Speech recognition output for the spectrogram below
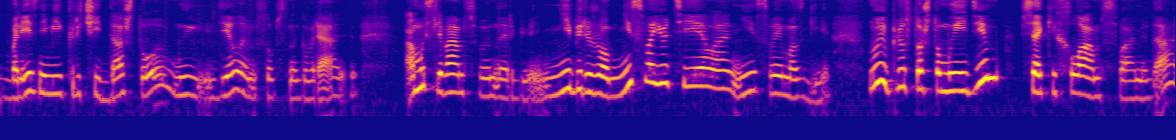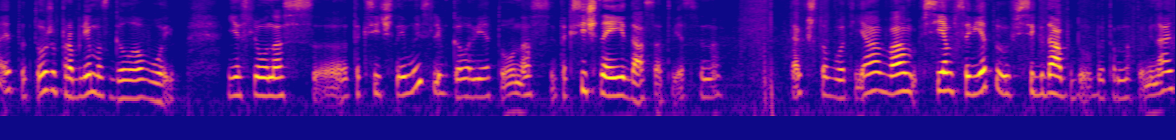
болезнями и кричит, да, что мы делаем, собственно говоря, а мы сливаем свою энергию, не бережем ни свое тело, ни свои мозги. Ну и плюс то, что мы едим, всякий хлам с вами, да, это тоже проблема с головой. Если у нас э, токсичные мысли в голове, то у нас токсичная еда, соответственно. Так что вот, я вам всем советую, всегда буду об этом напоминать,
